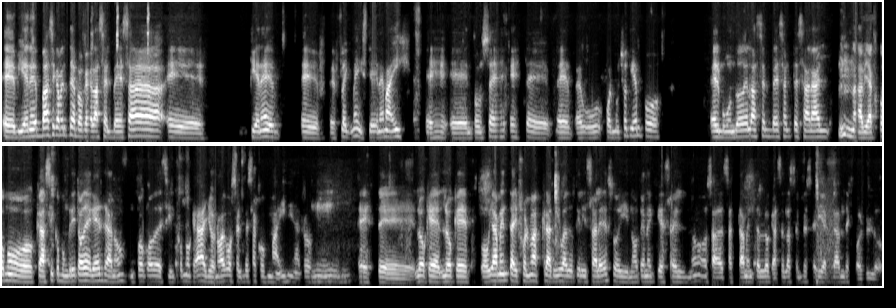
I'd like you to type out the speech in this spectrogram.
eh, viene básicamente porque la cerveza eh, tiene eh, flake maize, tiene maíz. entonces, este, por mucho tiempo, el mundo de la cerveza artesanal había como casi como un grito de guerra, ¿no? Un poco de decir como que, ah, yo no hago cerveza con maíz ni arroz. este, lo, que, lo que obviamente hay formas creativas de utilizar eso y no tener que ser, ¿no? O sea, exactamente lo que hacen las cervecerías grandes con, los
